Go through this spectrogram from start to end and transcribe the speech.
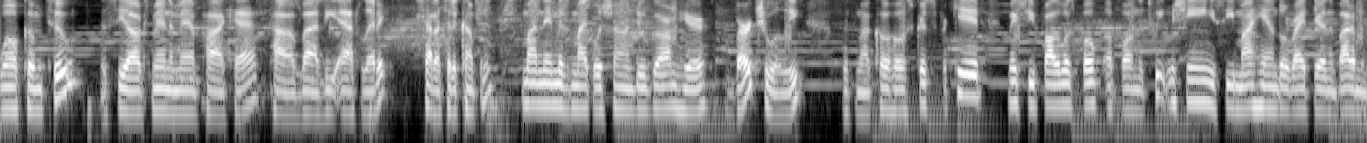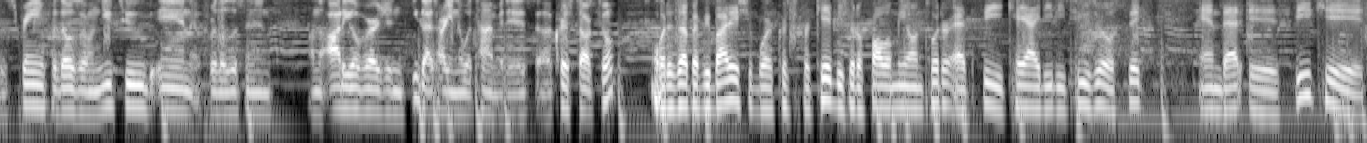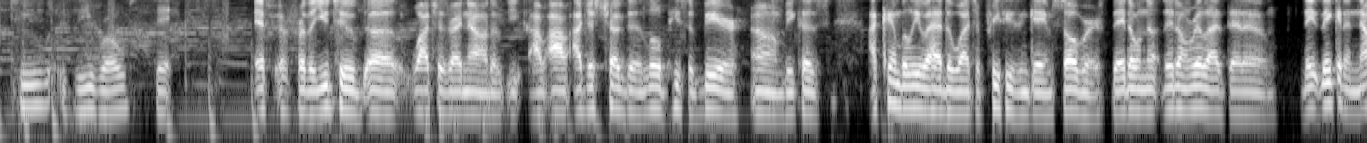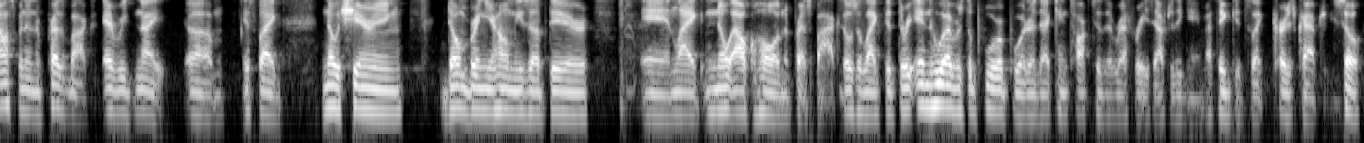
Welcome to the Seahawks Man to Man podcast, powered by The Athletic. Shout out to the company. My name is Michael-Shawn Dugar. I'm here virtually with my co-host Christopher Kidd. Make sure you follow us both up on the tweet machine. You see my handle right there in the bottom of the screen for those on YouTube and for those listening on the audio version. You guys already know what time it is. Uh, Chris, talk to him. What is up, everybody? It's your boy Christopher Kidd. Be sure to follow me on Twitter at CKIDD206, and that is CKid206 if, if, for the YouTube uh, watchers right now, the, I, I, just chugged a little piece of beer um, because I couldn't believe I had to watch a preseason game sober. They don't know, they don't realize that um, they make an announcement in the press box every night. Um, it's like no cheering, don't bring your homies up there, and like no alcohol in the press box. Those are like the three, and whoever's the pool reporter that can talk to the referees after the game. I think it's like Curtis Crabtree. So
